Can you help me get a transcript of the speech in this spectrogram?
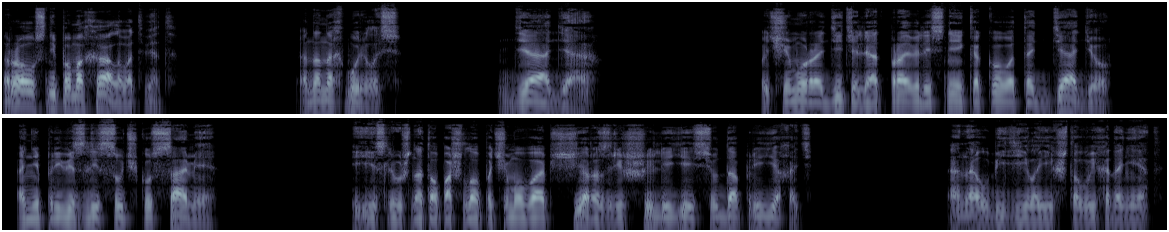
Роуз не помахала в ответ. Она нахмурилась. «Дядя». Почему родители отправили с ней какого-то дядю, а не привезли сучку сами? И если уж на то пошло, почему вообще разрешили ей сюда приехать? Она убедила их, что выхода нет.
